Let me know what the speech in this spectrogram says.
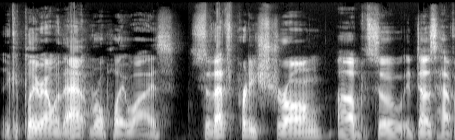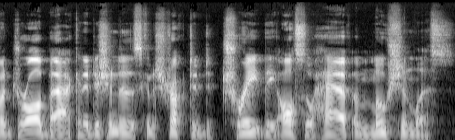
You could play around with that roleplay wise. So that's pretty strong. Uh, so it does have a drawback. In addition to this constructed trait, they also have emotionless.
